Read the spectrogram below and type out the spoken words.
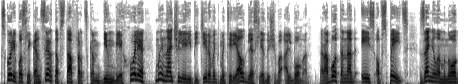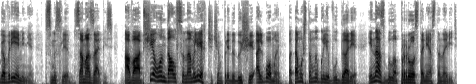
Вскоре после концерта в Стаффордском Бингли-холле мы начали репетировать материал для следующего альбома. Работа над Ace of Spades заняла много времени, в смысле, сама запись. А вообще он дался нам легче, чем предыдущие альбомы, потому что мы были в ударе, и нас было просто не остановить.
